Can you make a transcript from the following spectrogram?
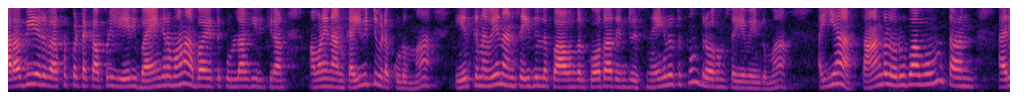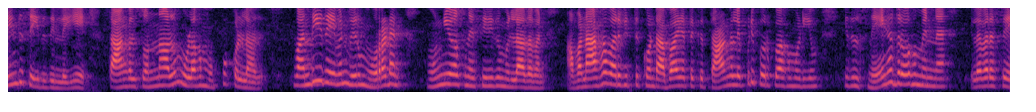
அரபியர் வசப்பட்ட கப்பலில் ஏறி பயங்கரமான அபாயத்துக்கு உள்ளாகி இருக்கிறான். அவனை நான் கைவிட்டு விடக்கூடுமா ஏற்கனவே நான் செய்துள்ள பாவங்கள் போதாதென்று சிநேகிதத்துக்கும் துரோகம் செய்ய வேண்டுமா? ஐயா தாங்கள் ஒரு பாவமும் தான் அறிந்து செய்ததில்லையே. தாங்கள் சொன்னாலும் உலகம் ஒப்புக்கொள்ளாது வந்தியத்தேவன் வெறும் முரடன் முன் யோசனை சிறிதும் இல்லாதவன். அவனாக வருவித்து கொண்ட அபாயத்துக்கு தாங்கள் எப்படி பொறுப்பாக முடியும்? இதில் சிநேக துரோகம் என்ன? இளவரசே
